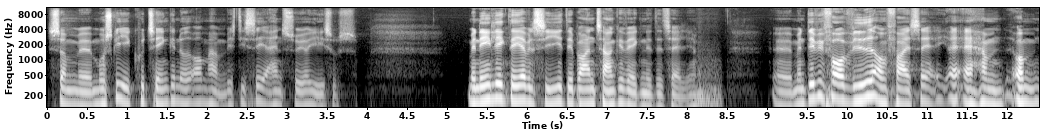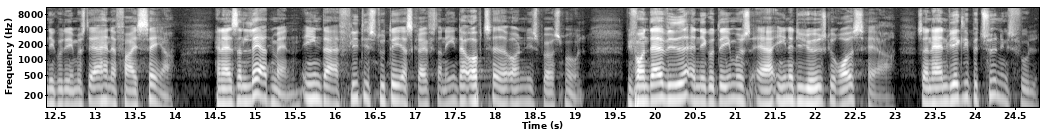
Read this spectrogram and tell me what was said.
som øh, måske ikke kunne tænke noget om ham, hvis de ser, at han søger Jesus. Men egentlig ikke det, jeg vil sige. Det er bare en tankevækkende detalje. Øh, men det vi får at vide om, af ham, om Nicodemus, det er, at han er fariserer. Han er altså en lært mand. En, der er flittigt studerer skrifterne. En, der er optaget af åndelige spørgsmål. Vi får endda at vide, at Nicodemus er en af de jødiske rådsherrer. Så han er en virkelig betydningsfuld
